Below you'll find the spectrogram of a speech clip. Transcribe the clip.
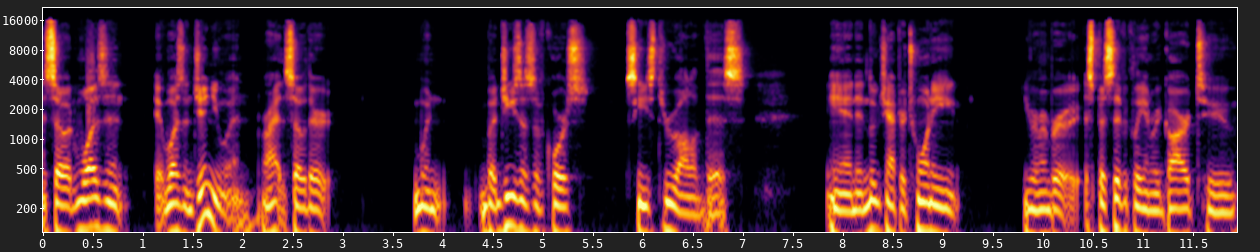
So it wasn't it wasn't genuine right? So there when but jesus of course sees through all of this and in luke chapter 20 you remember specifically in regard to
